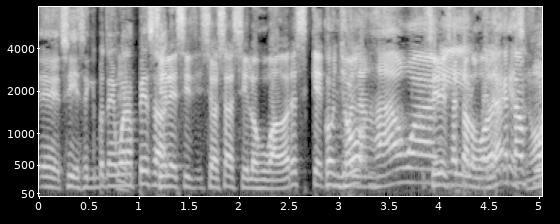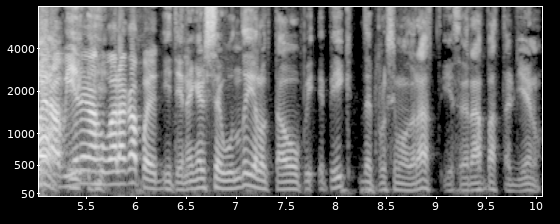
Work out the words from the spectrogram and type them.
eh, sí, ese equipo tiene Sí. buenas piezas. O sea, si los jugadores que Con no- Jordan Howard. Sí, exacto, y- los jugadores ¿verdad que están fuera vienen y- a jugar acá, pues. y tienen el segundo y el octavo pi- pick del próximo draft. Y ese draft va a estar lleno.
